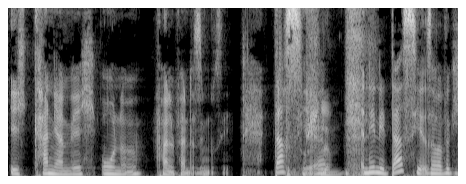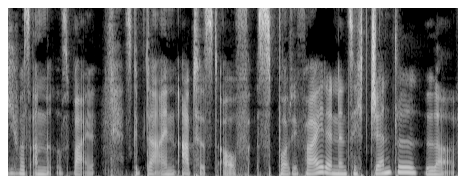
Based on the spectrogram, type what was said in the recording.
ich kann ja nicht ohne Final Fantasy Musik. Das, das hier, schlimm. nee, nee, das hier ist aber wirklich was anderes, weil es gibt da einen Artist auf Spotify, der nennt sich Gentle Love.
